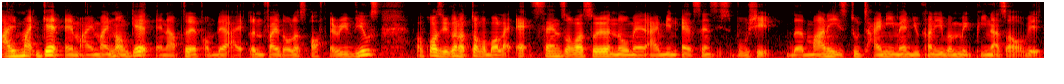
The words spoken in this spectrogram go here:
I might get and I might not get, and after that, from there, I earn five dollars off every views. Of course, you're gonna talk about like AdSense or whatsoever. No, man, I mean AdSense is bullshit. The money is too tiny, man. You can't even make peanuts out of it.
